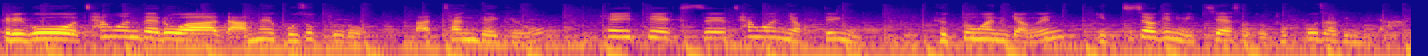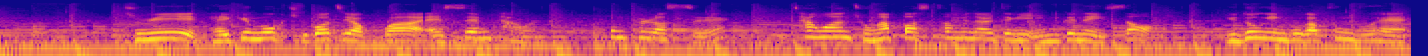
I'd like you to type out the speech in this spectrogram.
그리고 창원대로와 남해 고속도로, 마창대교, KTX 창원역 등 교통 환경은 입지적인 위치에서도 독보적입니다. 주위 대규모 주거지역과 SM타운, 홈플러스, 창원 종합버스 터미널 등이 인근에 있어 유동인구가 풍부해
